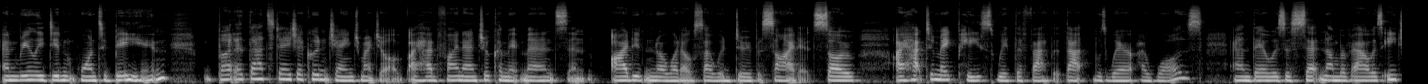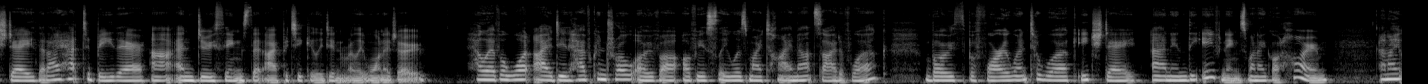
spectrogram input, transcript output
and really didn't want to be in. But at that stage, I couldn't change my job. I had financial commitments and I didn't know what else I would do beside it. So I had to make peace with the fact that that was where I was. And there was a set number of hours each day that I had to be there uh, and do things that I particularly didn't really want to do. However, what I did have control over obviously was my time outside of work, both before I went to work each day and in the evenings when I got home. And I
